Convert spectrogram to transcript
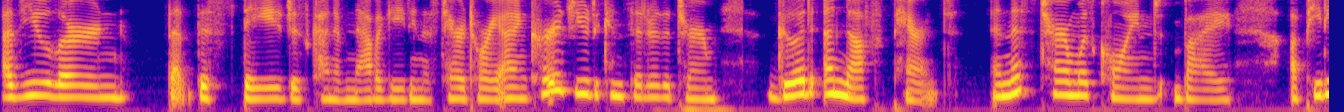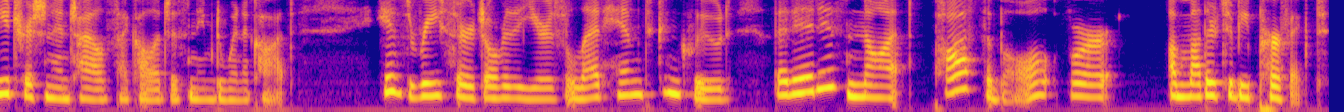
As you learn that this stage is kind of navigating this territory, I encourage you to consider the term good enough parent. And this term was coined by a pediatrician and child psychologist named Winnicott. His research over the years led him to conclude that it is not possible for a mother to be perfect,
